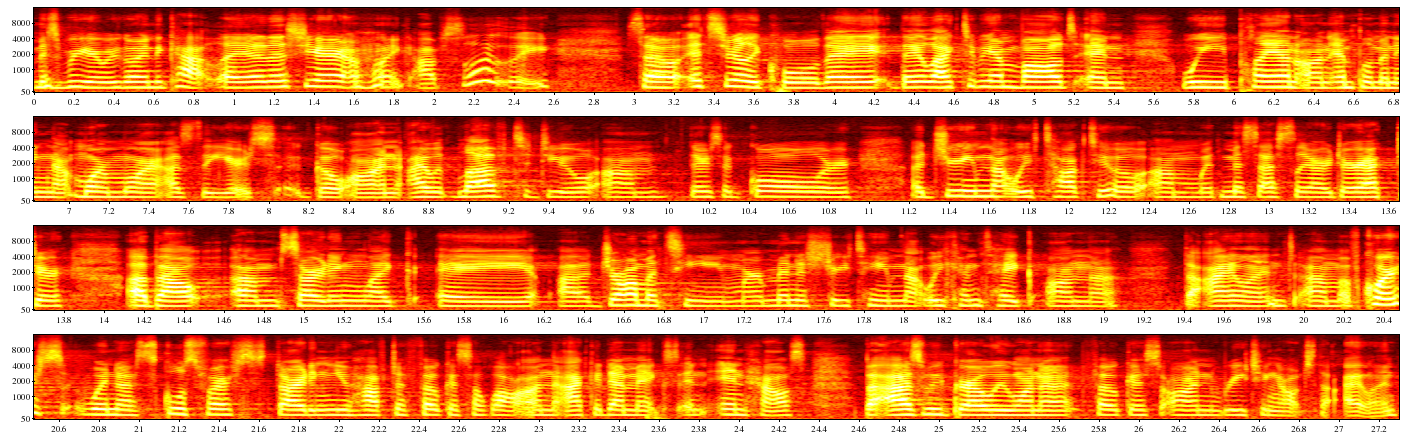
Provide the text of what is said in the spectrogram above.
Miss Bree, are we going to Cattleya this year? I'm like, absolutely. So it's really cool. They, they like to be involved, and we plan on implementing that more and more as the years go on. I would love to do, um, there's a goal or a dream that we've talked to um, with Miss Esley, our director, about um, starting like a, a, drama team or ministry team that we can take on the, the island. Um, of course, when a school's first starting, you have to focus a lot on the academics and in-house, but as we grow, we want to focus on reaching out to the island.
